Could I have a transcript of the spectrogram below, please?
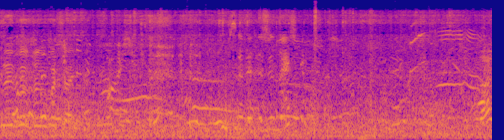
Blijf op de partij. Vai,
